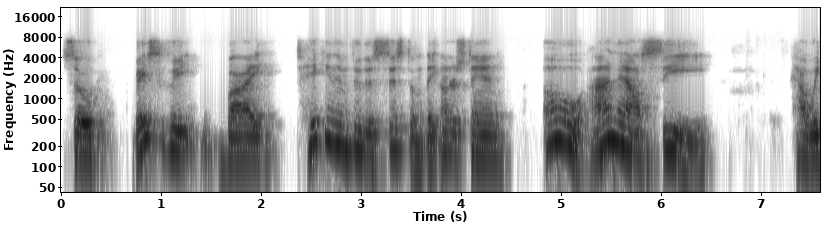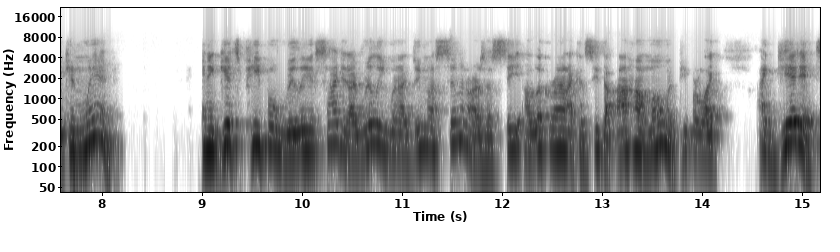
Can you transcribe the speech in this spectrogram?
So basically by taking them through the system, they understand, oh, I now see how we can win. And it gets people really excited. I really, when I do my seminars, I see, I look around, I can see the aha moment. People are like, I get it.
